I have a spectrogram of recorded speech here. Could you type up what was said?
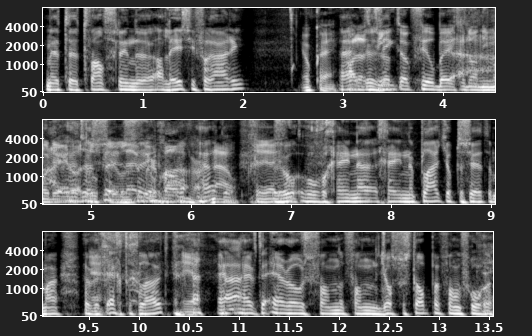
met de 12-cilinder Alesi Ferrari. Oké, maar dat dus klinkt ook veel beter dan die moderne. dat is veel leuker. Nou, dus we hoeven geen, eh, geen plaatje op te zetten, maar we hebben Ja. het echte geluid. Ja. En hij heeft de arrows van, van Jos Verstappen van vroeger.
